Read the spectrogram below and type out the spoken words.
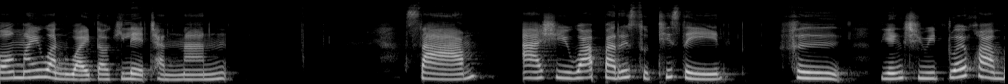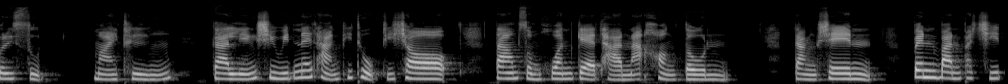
ก็ไม่หวั่นไหวต่อกิเลสฉันนั้น 3. อาชีวะปริสุทธิศีล คือ เลี้ยงชีวิตด้วยความบริสุทธิ์ หมายถึง การเลี้ยงชีวิตในทางที่ถูกที่ชอบ ตามสมควรแก่ฐานะของตน ดังเช่น เป็นบรรพชิต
